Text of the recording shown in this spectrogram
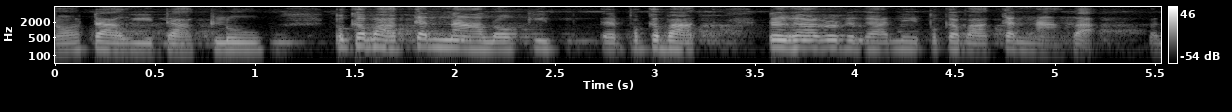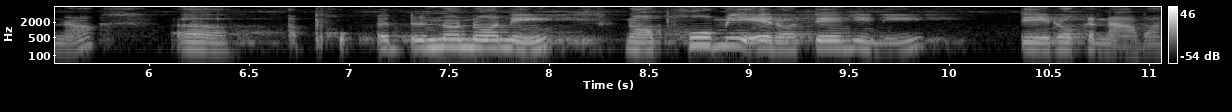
နော်တာဂီတာကလူပကဘာကနာလောကီပကဘာတကားတော့တကားနေပကဘာကနာတာနော်အာနော်နော်နေနော်ဖိုးမီအဲ့တော့တဲနေနေတဲတော့ကနာပါ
